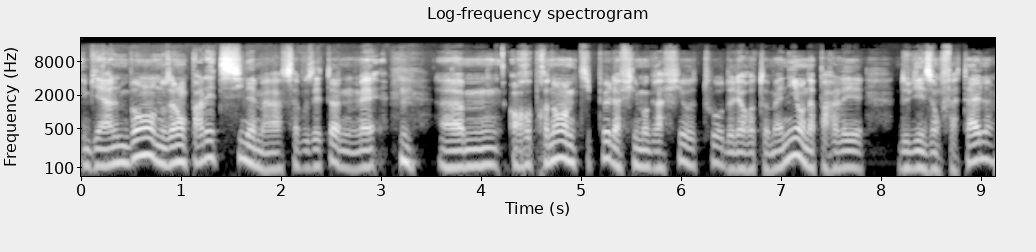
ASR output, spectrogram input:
Eh bien, Alban, nous allons parler de cinéma, ça vous étonne, mais hmm. euh, en reprenant un petit peu la filmographie autour de l'érotomanie, on a parlé de Liaison fatale,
